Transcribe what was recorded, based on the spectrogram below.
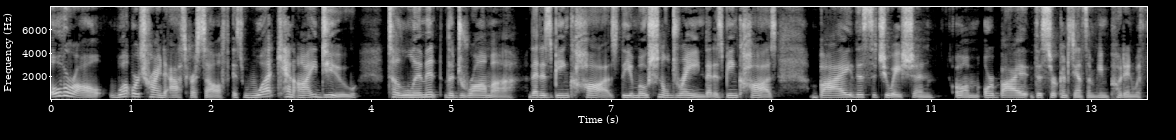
overall, what we're trying to ask ourselves is what can I do to limit the drama that is being caused, the emotional drain that is being caused by this situation um, or by the circumstance I'm being put in with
